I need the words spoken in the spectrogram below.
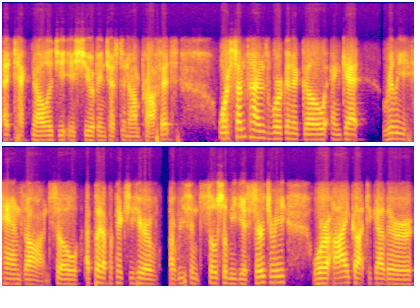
a technology issue of interest to nonprofits. Or sometimes we're going to go and get really hands-on. So I put up a picture here of a recent social media surgery where I got together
